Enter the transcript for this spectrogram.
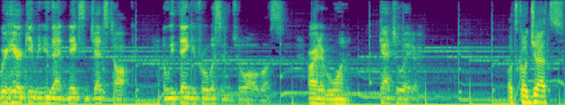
We're here giving you that Knicks and Jets talk. And we thank you for listening to all of us. All right, everyone. Catch you later. Let's go Jets.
